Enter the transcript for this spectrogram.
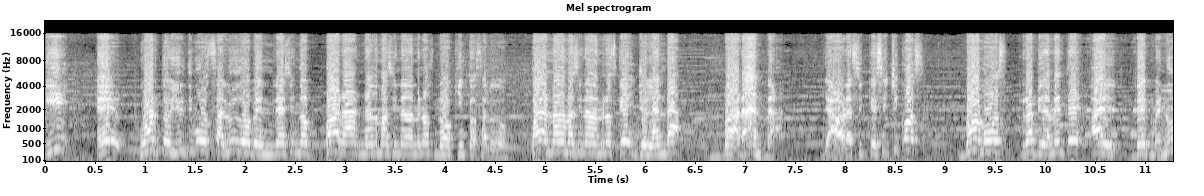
Y el cuarto y último saludo vendría siendo para nada más y nada menos, no, quinto saludo, para nada más y nada menos que Yolanda Baranda. Y ahora sí que sí, chicos, vamos rápidamente al deck menú,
